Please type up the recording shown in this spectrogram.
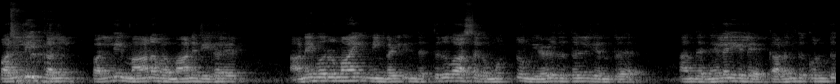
பள்ளி கல் பள்ளி மாணவ மாணவிகளே அனைவருமாய் நீங்கள் இந்த திருவாசகம் முற்றும் எழுதுதல் என்ற அந்த நிலையிலே கலந்து கொண்டு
